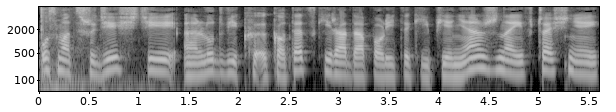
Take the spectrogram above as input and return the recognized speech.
8.30 Ludwik Kotecki, Rada Polityki Pieniężnej. Wcześniej,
